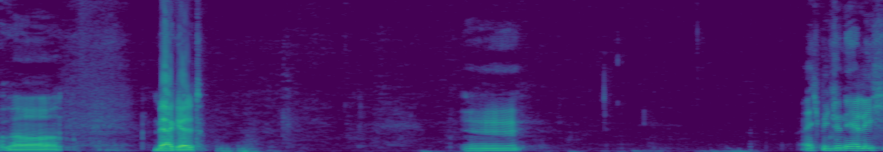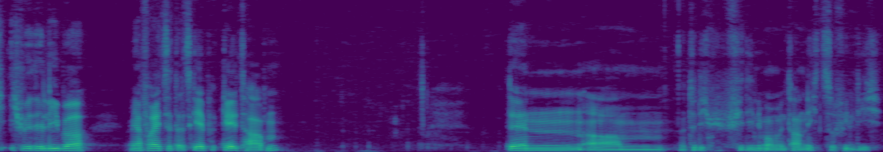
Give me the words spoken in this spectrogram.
Äh, mehr Geld. Mm. Ich bin schon ehrlich, ich würde lieber mehr Freizeit als Geld Geld haben. Denn ähm, natürlich verdiene ich momentan nicht so viel, die ich,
